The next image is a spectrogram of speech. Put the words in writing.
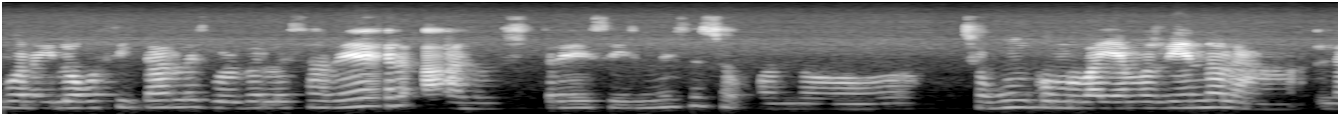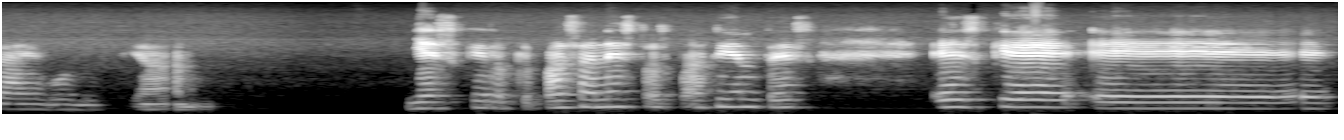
bueno, y luego citarles, volverles a ver a los 3, 6 meses o cuando, según cómo vayamos viendo la, la evolución. Y es que lo que pasa en estos pacientes es que eh,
